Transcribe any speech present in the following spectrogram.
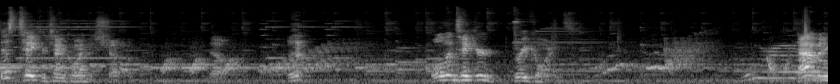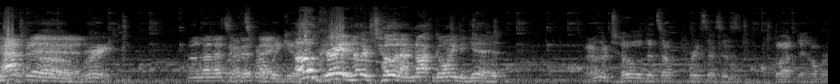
Just take your 10 coins and shut up. No. Well, then take your three coins. Happening. Happening. Happening. Oh, great. Oh no, that's a That's good thing. good. Oh, great! Another toad I'm not going to get. Another toad that's up Princess's butt to help her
